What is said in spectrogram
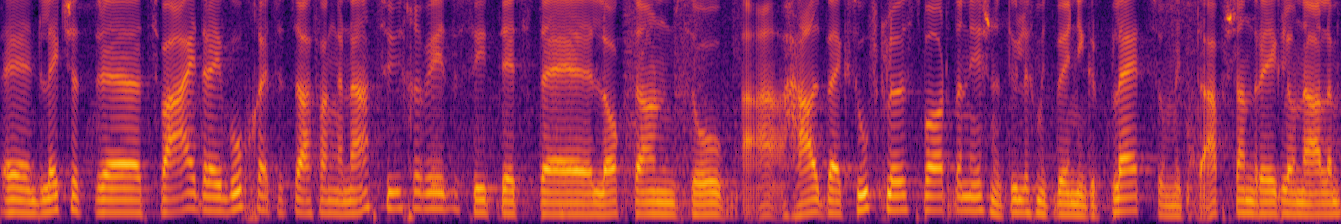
in den letzten zwei, drei Wochen hat es jetzt angefangen nachzuziehen wieder, seit jetzt der Lockdown so äh, halbwegs aufgelöst worden ist, natürlich mit weniger Plätzen und mit Abstandregeln und allem.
